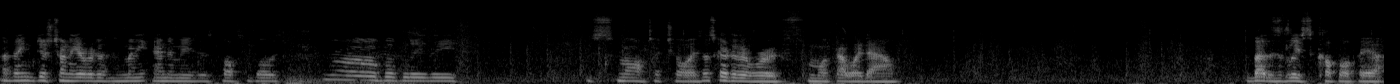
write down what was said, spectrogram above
I think just trying to get rid of as many enemies as possible is probably the, the smarter choice. Let's go to the roof and work our way down. I bet there's at least a couple up here.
